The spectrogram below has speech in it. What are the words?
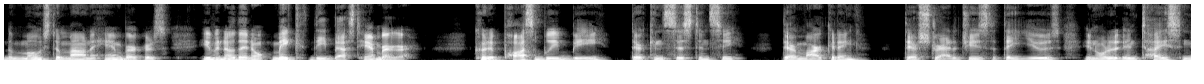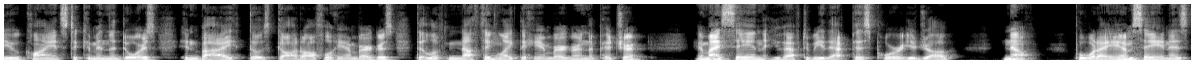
the most amount of hamburgers even though they don't make the best hamburger? Could it possibly be their consistency, their marketing, their strategies that they use in order to entice new clients to come in the doors and buy those god awful hamburgers that look nothing like the hamburger in the picture? Am I saying that you have to be that piss poor at your job? No. But what I am saying is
